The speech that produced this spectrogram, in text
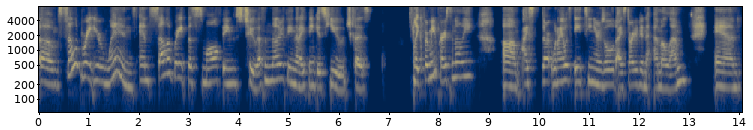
um celebrate your wins and celebrate the small things too. That's another thing that i think is huge because like for me personally um i start when i was 18 years old i started in an mlm and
